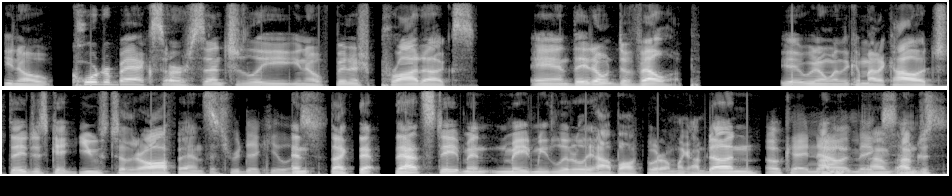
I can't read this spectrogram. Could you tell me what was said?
you know, quarterbacks are essentially, you know, finished products and they don't develop. You know, when they come out of college, they just get used to their offense. that's ridiculous. and like that that statement made me literally hop off Twitter. I'm like, I'm done. okay, now I'm, it makes I'm, sense. I'm just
